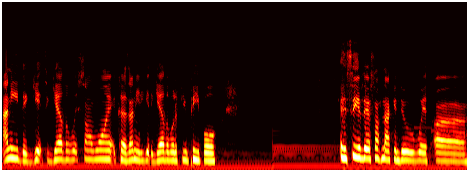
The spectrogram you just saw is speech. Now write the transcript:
I need to get together with someone because I need to get together with a few people and see if there's something I can do with uh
